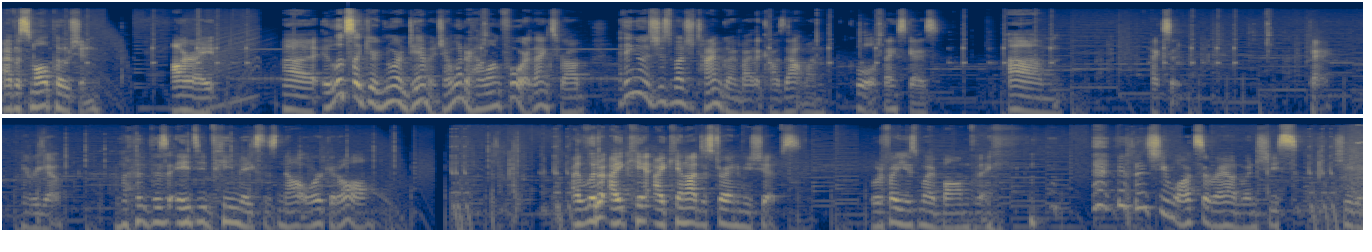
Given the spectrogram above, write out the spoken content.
I have a small potion. All right. Uh, it looks like you're ignoring damage. I wonder how long for. Thanks, Rob. I think it was just a bunch of time going by that caused that one. Cool. Thanks, guys. Um, exit. Okay. Here we go. this ATB makes this not work at all. I literally, I can't, I cannot destroy enemy ships. What if I use my bomb thing? she walks around when she's shooting.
